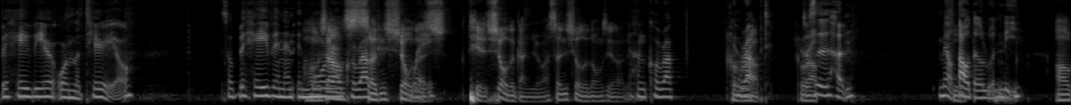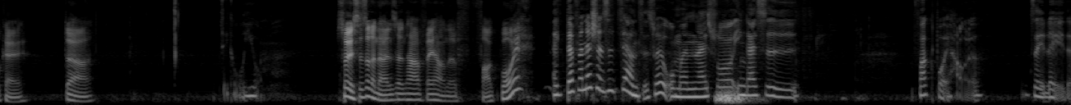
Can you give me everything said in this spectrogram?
behavior or material。So behave in an 好 immoral, 像 corrupt, 生锈的 way 铁锈的感觉吗？生锈的东西很 corrupt, corrupt 就是很没有道德伦理。OK，对啊，这个我有。所以是这个男生他非常的 fuck boy，哎、definition 是这样子，所以我们来说应该是 fuck boy 好了这一类的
